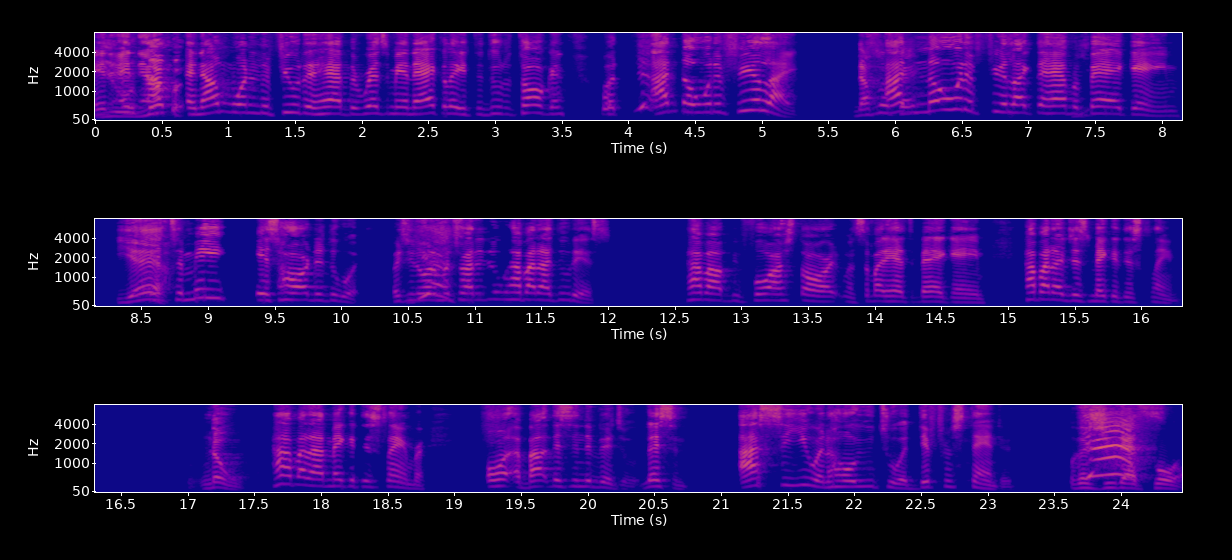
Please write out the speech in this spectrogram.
And, you and, remember, I'm, and I'm one of the few that have the resume and the accolades to do the talking, but Yeah. I know what it feel like. that's I know what it feel like to have a bad game. Yeah. And to me, it's hard to do it. But you know what I'm gonna try to do? How about I do this? How about before I start, when somebody has a bad game, how about I just make a disclaimer? No. How about I make a disclaimer on about this individual? Listen, I see you and hold you to a different standard because you that boy.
